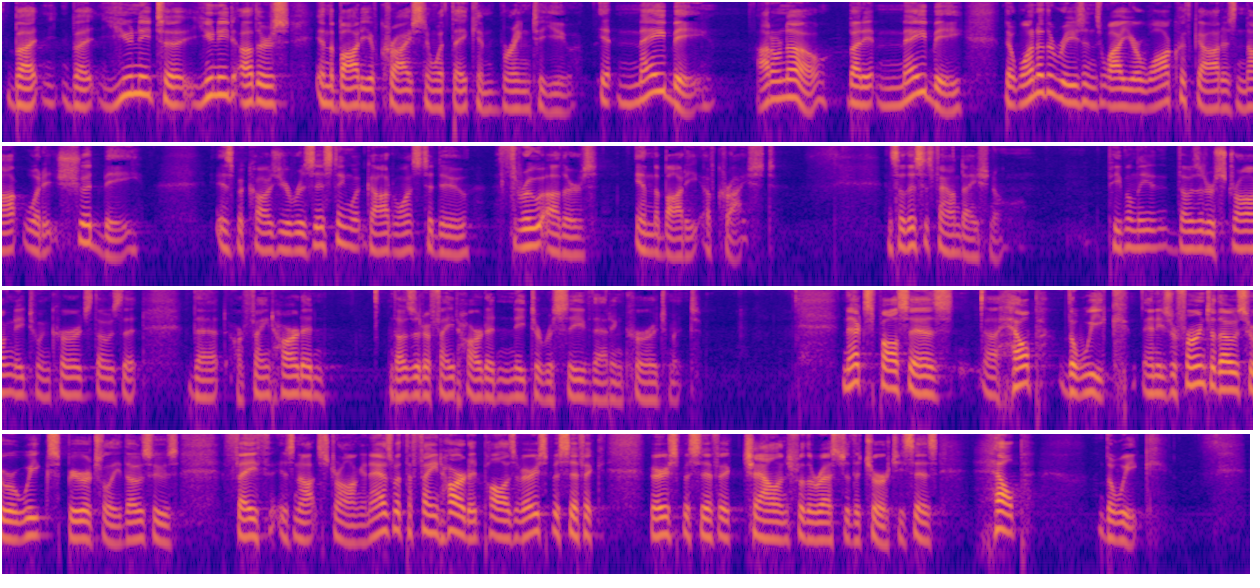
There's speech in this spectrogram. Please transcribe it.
but, but you, need to, you need others in the body of Christ and what they can bring to you. It may be, I don't know, but it may be that one of the reasons why your walk with God is not what it should be is because you're resisting what God wants to do through others in the body of Christ. And so this is foundational. People need, those that are strong need to encourage those that, that are faint hearted. Those that are faint hearted need to receive that encouragement. Next, Paul says, uh, help the weak. And he's referring to those who are weak spiritually, those whose faith is not strong. And as with the faint hearted, Paul has a very specific, very specific challenge for the rest of the church. He says, help the weak.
